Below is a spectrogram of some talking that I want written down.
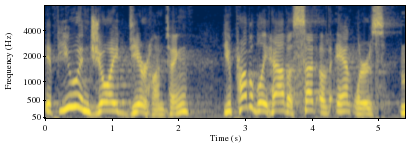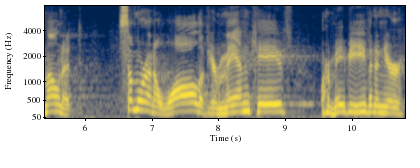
if you enjoy deer hunting, you probably have a set of antlers mounted somewhere on a wall of your man cave or maybe even in your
